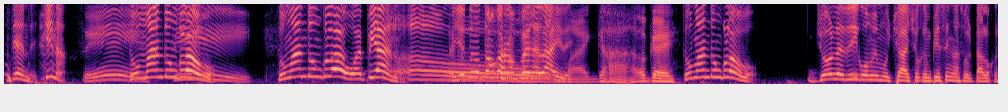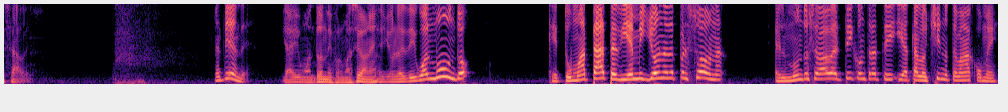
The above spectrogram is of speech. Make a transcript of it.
¿Entiendes? China. Sí. Tú mandas un globo. Tú mandas un globo el piano. yo te lo tengo que romper en el aire. Oh my God. Ok. Tú mandas un globo. Yo le digo a mis muchachos que empiecen a soltar lo que saben. ¿Entiendes? Y hay un montón de informaciones. Yo le digo al mundo que tú mataste 10 millones de personas, el mundo se va a vertir contra ti y hasta los chinos te van a comer.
